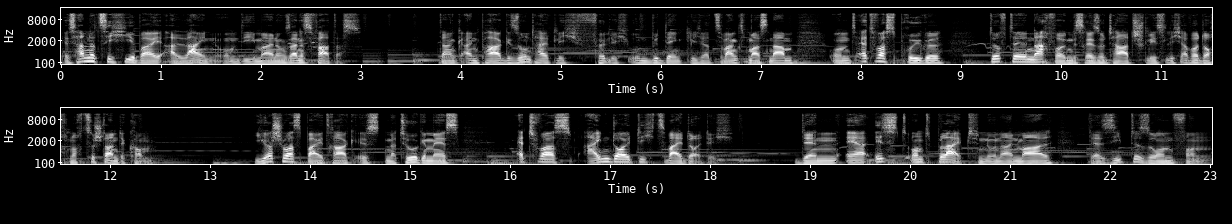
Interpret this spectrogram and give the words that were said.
Es handelt sich hierbei allein um die Meinung seines Vaters. Dank ein paar gesundheitlich völlig unbedenklicher Zwangsmaßnahmen und etwas Prügel dürfte nachfolgendes Resultat schließlich aber doch noch zustande kommen. Joshuas Beitrag ist naturgemäß etwas eindeutig zweideutig. Denn er ist und bleibt nun einmal der siebte Sohn von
